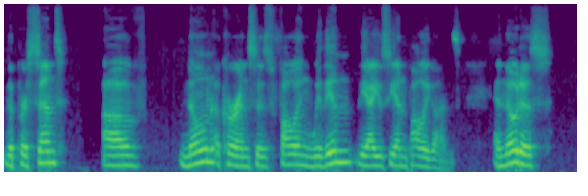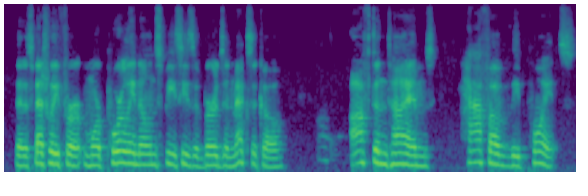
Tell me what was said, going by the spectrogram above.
the percent of known occurrences falling within the IUCN polygons. And notice that especially for more poorly known species of birds in Mexico, oftentimes half of the points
